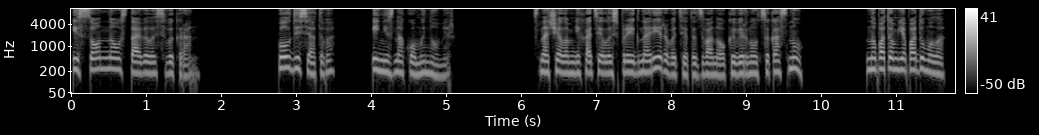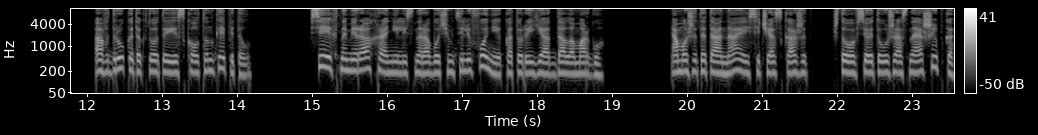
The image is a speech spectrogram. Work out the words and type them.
и сонно уставилась в экран. Полдесятого и незнакомый номер. Сначала мне хотелось проигнорировать этот звонок и вернуться ко сну. Но потом я подумала, а вдруг это кто-то из Colton Capital, все их номера хранились на рабочем телефоне, который я отдала Марго. А может, это она и сейчас скажет, что все это ужасная ошибка,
